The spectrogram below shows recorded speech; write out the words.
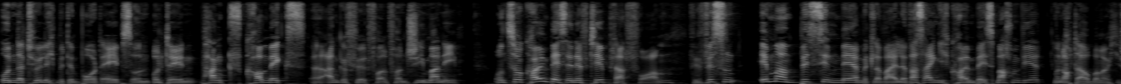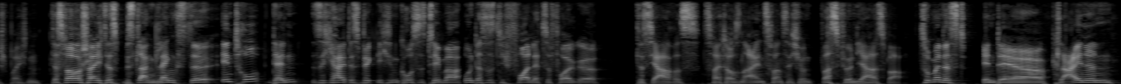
und natürlich mit den Board Apes und, und den Punks Comics, äh, angeführt von, von G-Money. Und zur Coinbase NFT-Plattform. Wir wissen immer ein bisschen mehr mittlerweile, was eigentlich Coinbase machen wird. Und auch darüber möchte ich sprechen. Das war wahrscheinlich das bislang längste Intro, denn Sicherheit ist wirklich ein großes Thema. Und das ist die vorletzte Folge des Jahres 2021 und was für ein Jahr es war. Zumindest in der kleinen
